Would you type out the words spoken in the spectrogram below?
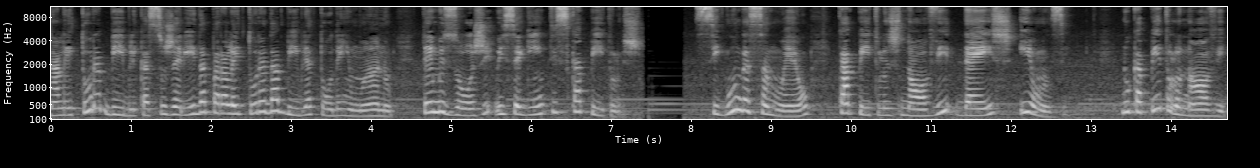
Na leitura bíblica sugerida para a leitura da Bíblia toda em um ano, temos hoje os seguintes capítulos: 2 Samuel, capítulos 9, 10 e 11. No capítulo 9,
